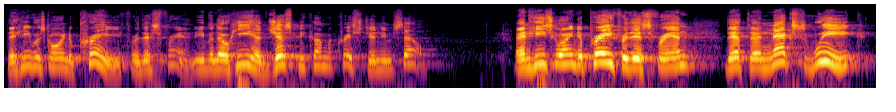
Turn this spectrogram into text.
that he was going to pray for this friend, even though he had just become a Christian himself. And he's going to pray for this friend that the next week,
